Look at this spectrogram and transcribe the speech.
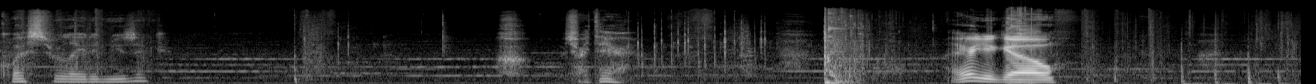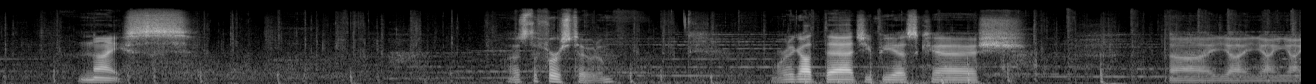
Quest related music. It's right there. There you go. Nice. That's the first totem. Already got that. GPS cache. Uh, yeah, yeah, yeah,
